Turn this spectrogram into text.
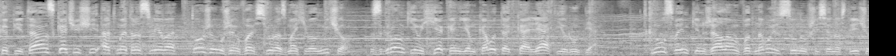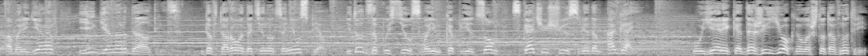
Капитан, скачущий от метра слева, тоже уже вовсю размахивал мечом, с громким хеканьем кого-то коля и рубя. Ткнул своим кинжалом в одного из сунувшихся навстречу аборигенов и Геннар Далтрис. До второго дотянуться не успел, и тот запустил своим копьецом скачущую следом Агаю. У Ярика даже ёкнуло что-то внутри.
